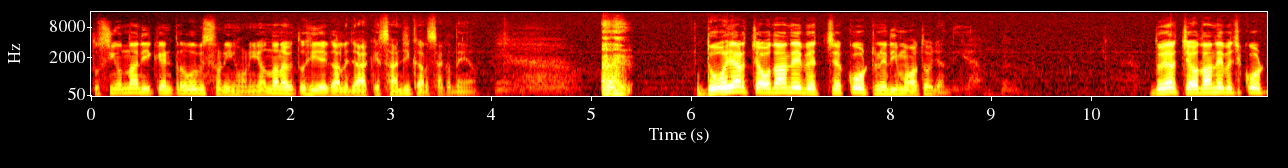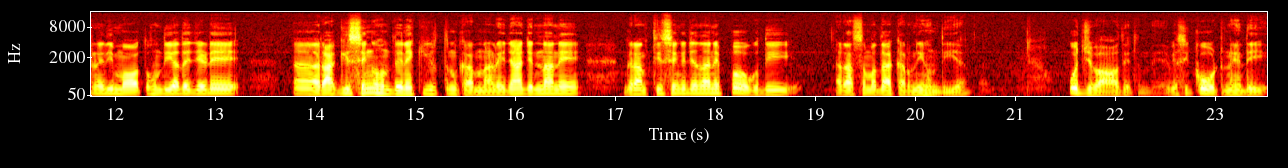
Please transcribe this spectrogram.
ਤੁਸੀਂ ਉਹਨਾਂ ਦੀ ਇੱਕ ਇੰਟਰਵਿਊ ਵੀ ਸੁਣੀ ਹੋਣੀ ਆ, ਉਹਨਾਂ ਨਾਲ ਵੀ ਤੁਸੀਂ ਇਹ ਗੱਲ ਜਾ ਕੇ ਸਾਂਝੀ ਕਰ ਸਕਦੇ ਆ। 2014 ਦੇ ਵਿੱਚ ਘੋਟਨੇ ਦੀ ਮੌਤ ਹੋ ਜਾਂਦੀ ਹੈ। 2014 ਦੇ ਵਿੱਚ ਘੋਟਨੇ ਦੀ ਮੌਤ ਹੁੰਦੀ ਆ ਤੇ ਜਿਹੜੇ ਰਾਗੀ ਸਿੰਘ ਹੁੰਦੇ ਨੇ ਕੀਰਤਨ ਕਰਨ ਵਾਲੇ ਜਾਂ ਜਿਨ੍ਹਾਂ ਨੇ ਗ੍ਰੰਥੀ ਸਿੰਘ ਜਿਨ੍ਹਾਂ ਨੇ ਭੋਗ ਦੀ ਰਸਮ ਅਦਾ ਕਰਨੀ ਹੁੰਦੀ ਹੈ ਉਹ ਜਵਾਬ ਦੇ ਦਿੰਦੇ ਆ ਵੀ ਅਸੀਂ ਘੋਟਨੇ ਦੀ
